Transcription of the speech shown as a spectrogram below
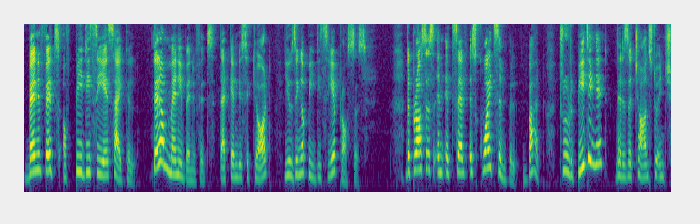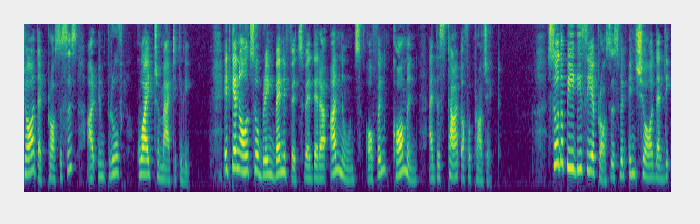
Benefits of PDCA cycle. There are many benefits that can be secured using a PDCA process. The process in itself is quite simple, but through repeating it, there is a chance to ensure that processes are improved quite dramatically. It can also bring benefits where there are unknowns, often common at the start of a project. So, the PDCA process will ensure that the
